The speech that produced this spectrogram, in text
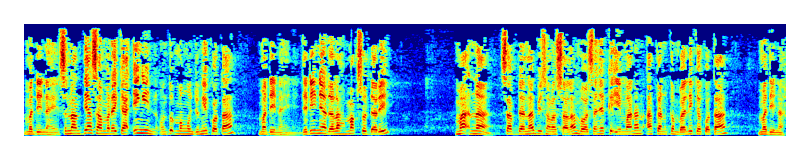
Madinah. Senantiasa mereka ingin untuk mengunjungi kota Madinah ini. Jadi ini adalah maksud dari makna sabda Nabi SAW bahwasanya keimanan akan kembali ke kota Madinah.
